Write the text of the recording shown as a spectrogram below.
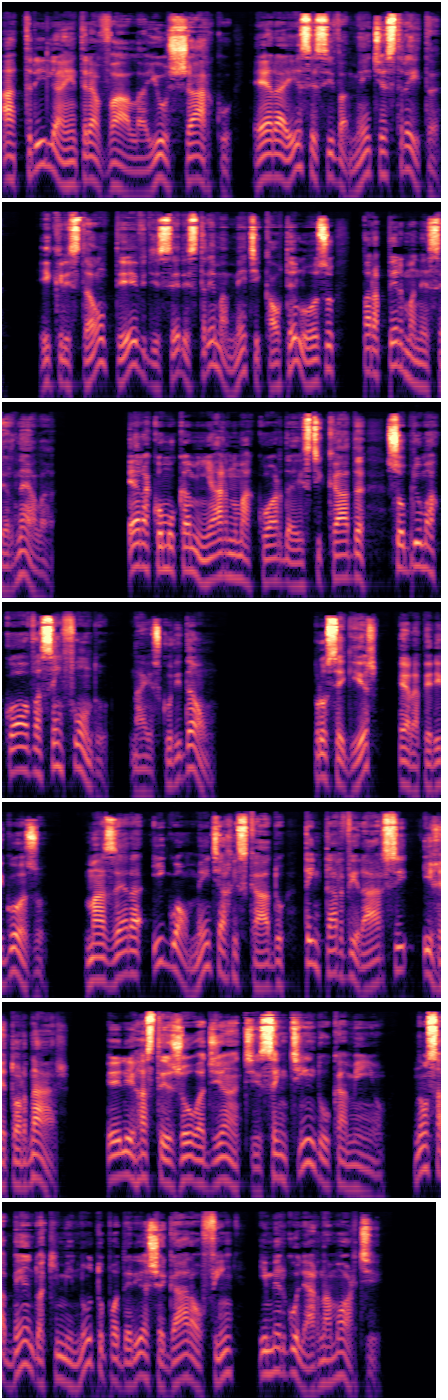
A trilha entre a vala e o charco era excessivamente estreita, e Cristão teve de ser extremamente cauteloso para permanecer nela. Era como caminhar numa corda esticada sobre uma cova sem fundo, na escuridão. Prosseguir era perigoso, mas era igualmente arriscado tentar virar-se e retornar. Ele rastejou adiante, sentindo o caminho, não sabendo a que minuto poderia chegar ao fim e mergulhar na morte.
